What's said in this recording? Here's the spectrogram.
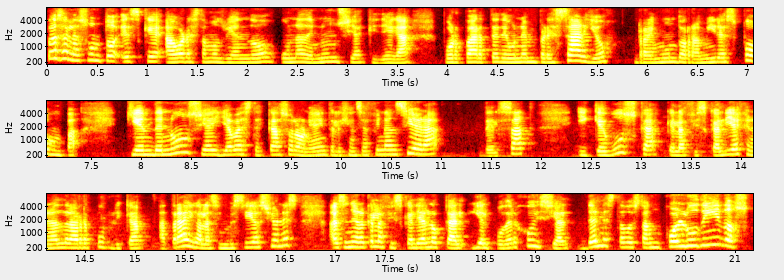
pues el asunto es que ahora estamos viendo una denuncia que llega por parte de un empresario, Raimundo Ramírez Pompa, quien denuncia y lleva este caso a la Unidad de Inteligencia Financiera del SAT y que busca que la Fiscalía General de la República atraiga las investigaciones al señalar que la Fiscalía Local y el Poder Judicial del Estado están coludidos.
